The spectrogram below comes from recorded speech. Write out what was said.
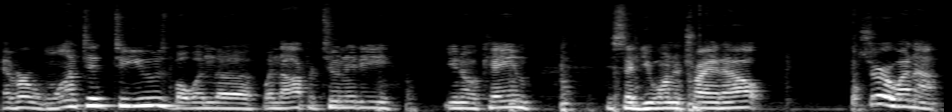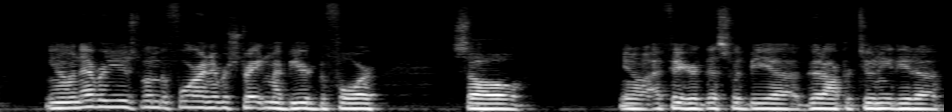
ever wanted to use, but when the, when the opportunity, you know, came, he said, you want to try it out? Sure, why not? You know, never used one before. I never straightened my beard before. So, you know, I figured this would be a good opportunity to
